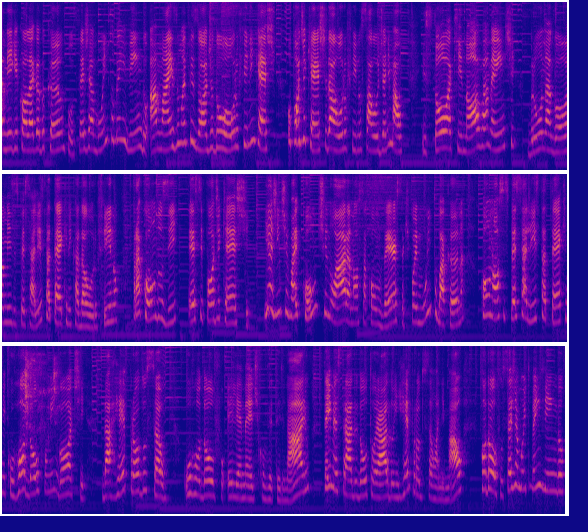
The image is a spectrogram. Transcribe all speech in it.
amiga e colega do campo, seja muito bem-vindo a mais um episódio do Ouro Fino Encast, o podcast da Ouro Fino Saúde Animal. Estou aqui novamente, Bruna Gomes, especialista técnica da Ouro Fino, para conduzir esse podcast. E a gente vai continuar a nossa conversa, que foi muito bacana, com o nosso especialista técnico Rodolfo Mingotti, da reprodução. O Rodolfo, ele é médico veterinário, tem mestrado e doutorado em reprodução animal. Rodolfo, seja muito bem-vindo.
